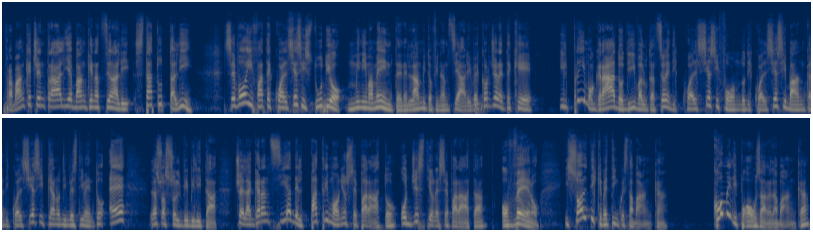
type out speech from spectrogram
fra banche centrali e banche nazionali, sta tutta lì. Se voi fate qualsiasi studio minimamente nell'ambito finanziario, vi accorgerete che il primo grado di valutazione di qualsiasi fondo, di qualsiasi banca, di qualsiasi piano di investimento è la sua solvibilità, cioè la garanzia del patrimonio separato o gestione separata, ovvero i soldi che metti in questa banca, come li può usare la banca?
